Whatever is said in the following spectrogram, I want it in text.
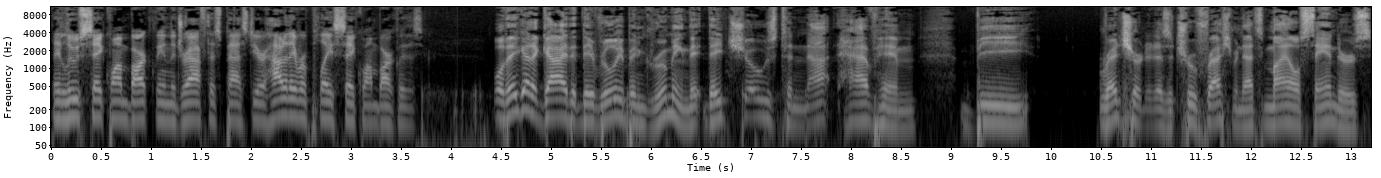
They lose Saquon Barkley in the draft this past year. How do they replace Saquon Barkley this year? Well, they got a guy that they've really been grooming. They, they chose to not have him be redshirted as a true freshman. That's Miles Sanders.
